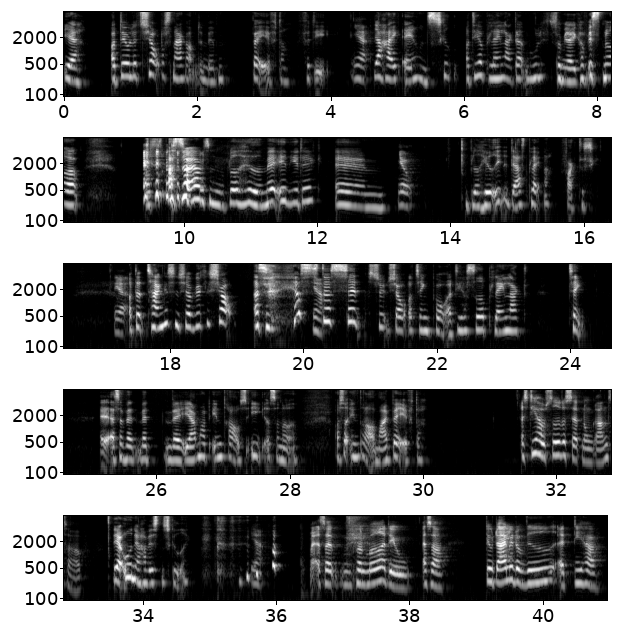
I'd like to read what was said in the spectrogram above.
ja. Og det er jo lidt sjovt at snakke om det med dem bagefter, fordi Ja. jeg har ikke anet en skid, og de har planlagt alt muligt, som jeg ikke har vidst noget om. Og, og så er jeg jo sådan blevet hævet med ind i det, ikke? Øhm, Jo. blevet hævet ind i deres planer, faktisk. Ja. Og den tanke synes jeg er virkelig sjov. Altså, jeg synes, Ja. det er sindssygt sjovt at tænke på, at de har siddet og planlagt ting. Altså, hvad, hvad, hvad jeg måtte inddrages i og sådan noget. Og så inddraget mig bagefter. Altså, de har jo siddet og sat nogle grænser op. Ja, uden jeg har vidst en skid, ikke? Ja. Men altså, på en måde er det jo, altså, det er jo dejligt at vide, at de har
